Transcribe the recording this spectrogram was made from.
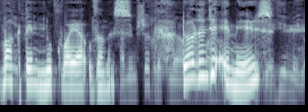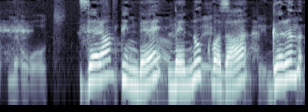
vakten nukvaya uzanır. Dördüncü emir Zerampin'de ve Nukva'da garın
